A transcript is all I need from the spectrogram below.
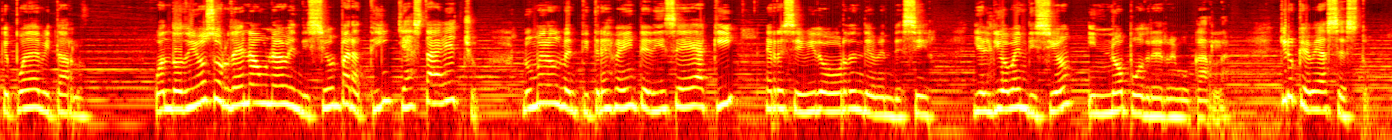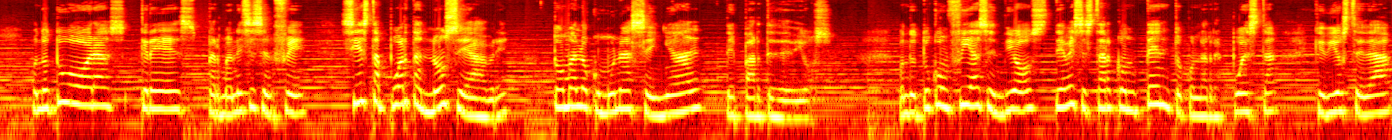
que pueda evitarlo. Cuando Dios ordena una bendición para ti, ya está hecho. Números 23:20 dice, aquí he recibido orden de bendecir, y Él dio bendición y no podré revocarla. Quiero que veas esto. Cuando tú oras, crees, permaneces en fe, si esta puerta no se abre, tómalo como una señal de parte de Dios. Cuando tú confías en Dios, debes estar contento con la respuesta que Dios te da,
